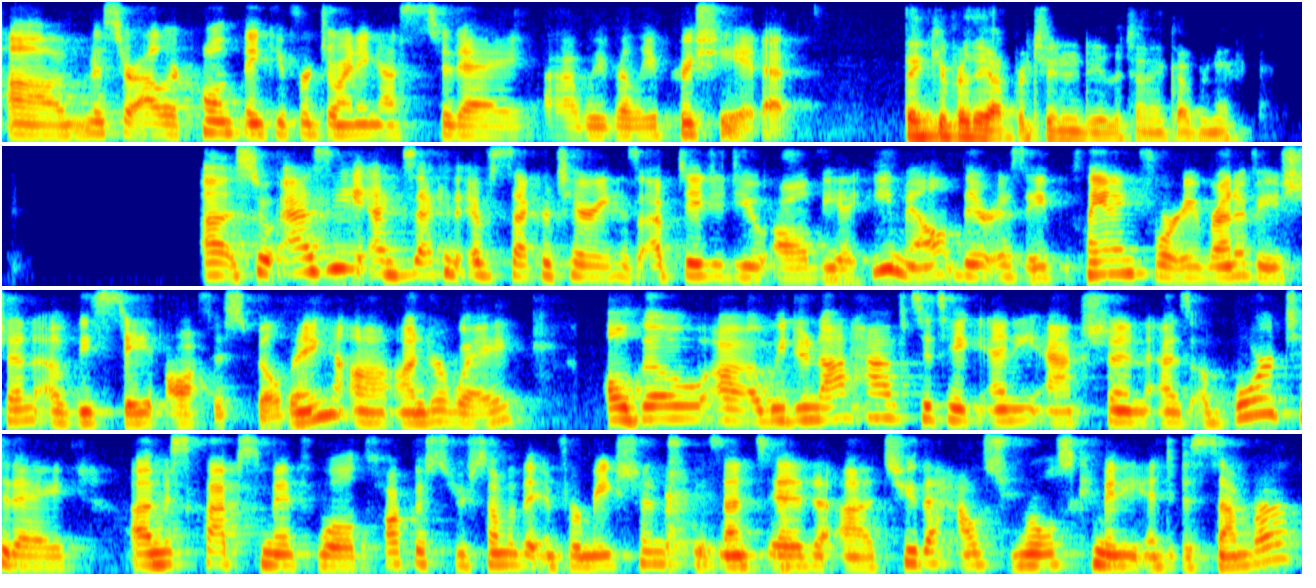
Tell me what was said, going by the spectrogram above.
Um, Mr. Alarcon, thank you for joining us today. Uh, we really appreciate it. Thank you for the opportunity, Lieutenant Governor. Uh, so as the executive secretary has updated you all via email, there is a planning for a renovation of the state office building uh, underway. Although uh, we do not have to take any action as a board today, uh, Ms. Clapp-Smith will talk us through some of the information presented uh, to the House Rules Committee in December,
